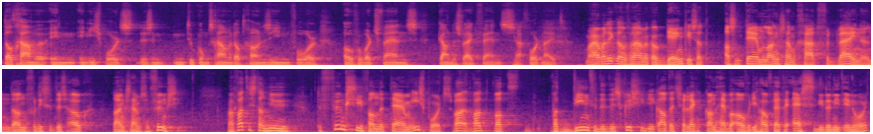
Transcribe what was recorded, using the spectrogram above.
Dat gaan we in, in e-sports, dus in, in, de toekomst gaan we dat gewoon zien voor Overwatch-fans, Counter-Strike-fans, ja. Fortnite. Maar wat ik dan voornamelijk ook denk, is dat als een term langzaam gaat verdwijnen, dan verliest het dus ook langzaam zijn functie. Maar wat is dan nu de functie van de term e-sports? Wat, wat, wat, wat dient de discussie die ik altijd zo lekker kan hebben over die hoofdletter S die er niet in hoort?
